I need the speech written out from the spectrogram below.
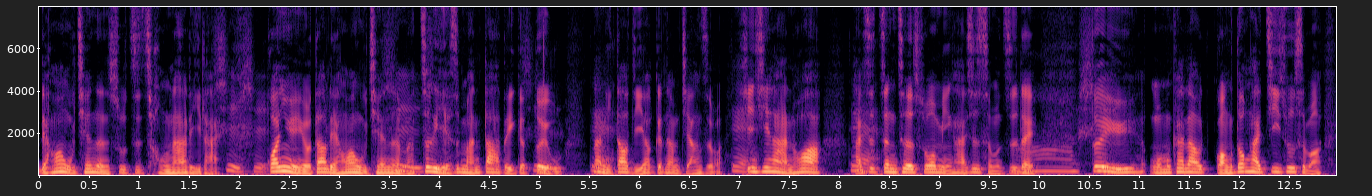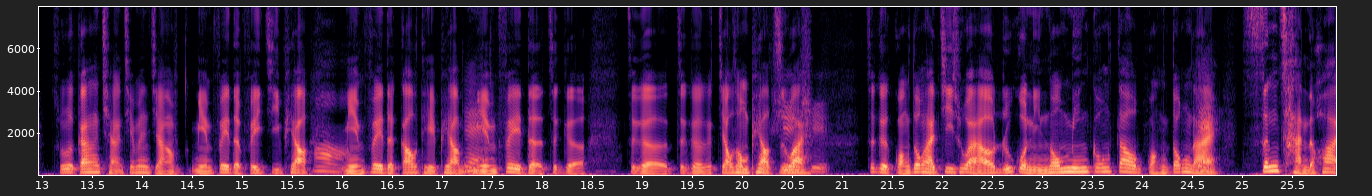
两万五千人数字从哪里来？是是，官员有到两万五千人吗？这个也是蛮大的一个队伍。那你到底要跟他们讲什么？信心喊话，还是政策说明，还是什么之类？对于我们看到广东还寄出什么？除了刚刚讲前面讲免费的飞机票、免费的高铁票、免费的这个这个这个交通票之外。这个广东还寄出来哦，如果你农民工到广东来生产的话，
